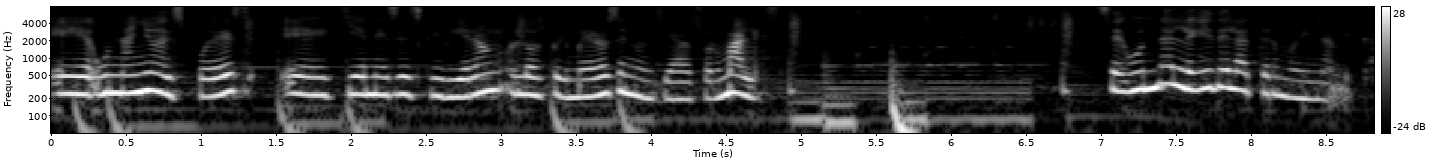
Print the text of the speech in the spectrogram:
eh, un año después eh, quienes escribieron los primeros enunciados formales. Segunda ley de la termodinámica.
